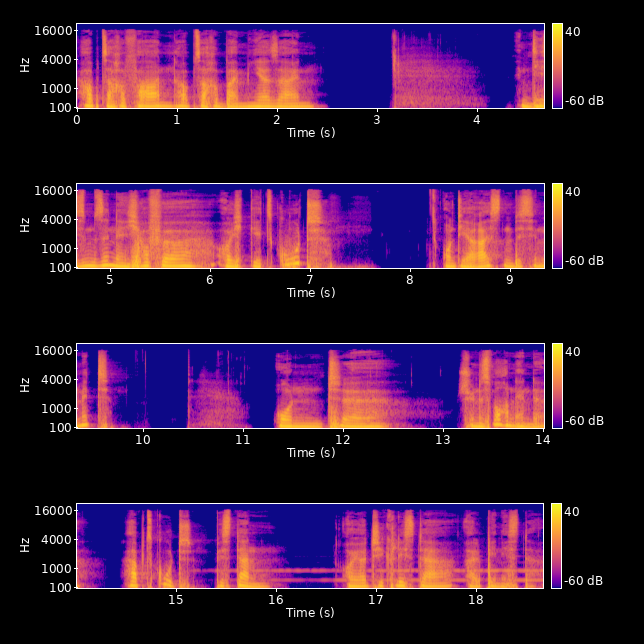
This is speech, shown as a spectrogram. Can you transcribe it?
Hauptsache fahren, Hauptsache bei mir sein. In diesem Sinne, ich hoffe, euch geht's gut und ihr reist ein bisschen mit. Und äh, schönes Wochenende. Habt's gut. Bis dann. Euer Ciclista Alpinista.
